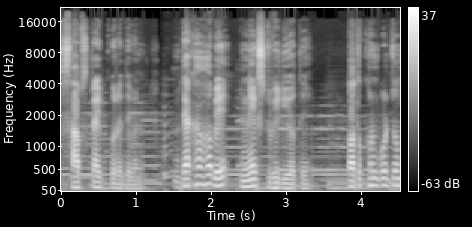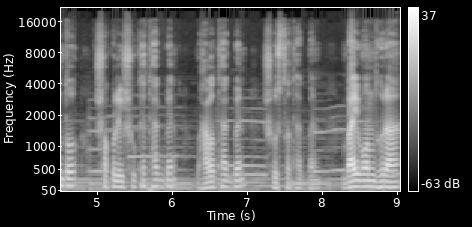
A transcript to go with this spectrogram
সাবস্ক্রাইব করে দেবেন। দেখা হবে নেক্সট ভিডিওতে। ততক্ষণ পর্যন্ত সকলেই সুখে থাকবেন, ভালো থাকবেন, সুস্থ থাকবেন। বাই বন্ধুরা।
